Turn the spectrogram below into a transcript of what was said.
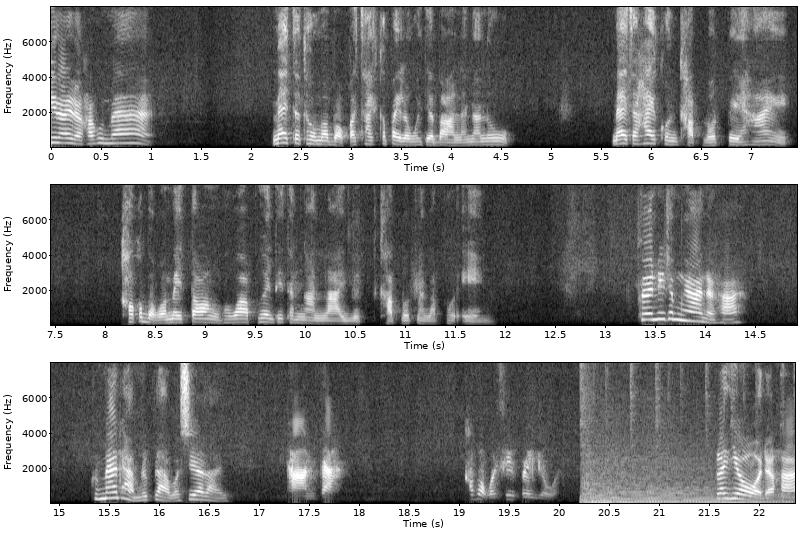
มีอะไรเหรอคะคุณแม่ แม่จะโทรมาบอกว่าชัดก็ไปโรงพยาบาลแล้วนะลูก แม่จะให้คนขับรถไปให้ เขาก็บอกว่าไม่ต้อง เพราะว่าเพื่อนที่ทำงานลาหยุดขับรถมารับเขาเอง เพื่อนที่ทำงานเหรอคะ คุณแม่ถามหรือเปล่าว่าชื่ออะไร ถามจ้ะเขาบอกว่าชื่อประโยชน์ ประโยชน์เหรอะคะ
